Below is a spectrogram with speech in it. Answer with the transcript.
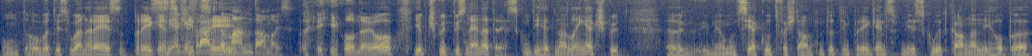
Und, aber das waren Reisen. Bregenz, Sehr gefragter Mann damals. ja, naja, ich habe gespielt bis 39 und ich hätte noch länger gespielt. Äh, wir haben uns sehr gut verstanden dort in Bregenz. Mir ist gut gegangen. Ich habe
